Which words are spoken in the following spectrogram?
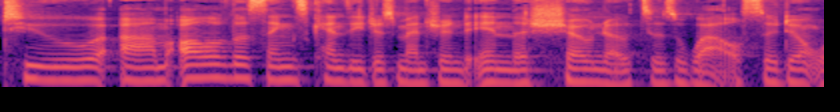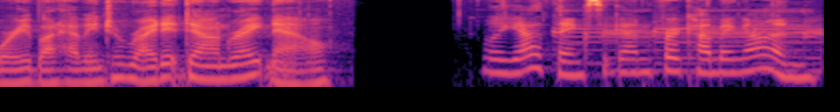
to um, all of those things Kenzie just mentioned in the show notes as well. So don't worry about having to write it down right now. Well, yeah, thanks again for coming on.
